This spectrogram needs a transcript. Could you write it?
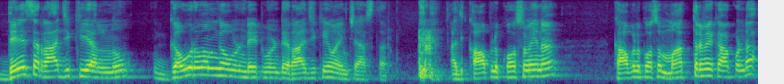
దేశ రాజకీయాలను గౌరవంగా ఉండేటువంటి రాజకీయం ఆయన చేస్తారు. అది కాపుల కోసమైనా కాపుల కోసం మాత్రమే కాకుండా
